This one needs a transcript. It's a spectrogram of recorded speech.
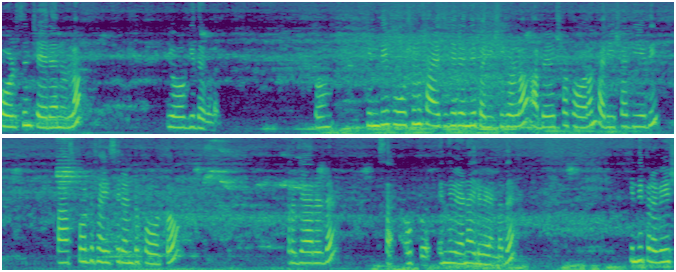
കോഴ്സും ചേരാനുള്ള യോഗ്യതകൾ ഇപ്പം ഹിന്ദി ഭൂഷൺ സാഹിത്യചര്യ എന്നീ പരീക്ഷയ്ക്കുള്ള അപേക്ഷ ഫോറം പരീക്ഷാ തീയതി പാസ്പോർട്ട് സൈസ് രണ്ട് ഫോട്ടോ പ്രചാരുടെ ഒപ്പ് എന്നിവയാണ് അതിൽ വേണ്ടത്. ഹിന്ദി പ്രവേശ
